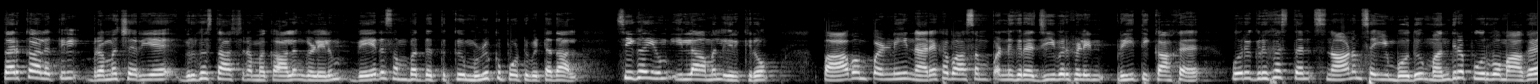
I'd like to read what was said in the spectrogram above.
தற்காலத்தில் பிரம்மச்சரிய கிருஹஸ்தாசிரம காலங்களிலும் வேத சம்பந்தத்துக்கு முழுக்கு போட்டுவிட்டதால் சிகையும் இல்லாமல் இருக்கிறோம். பாவம் பண்ணி நரகவாசம் பண்ணுகிற ஜீவர்களின் பிரீத்திக்காக ஒரு கிருஹஸ்தன் ஸ்நானம் செய்யும்போது மந்திரபூர்வமாக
